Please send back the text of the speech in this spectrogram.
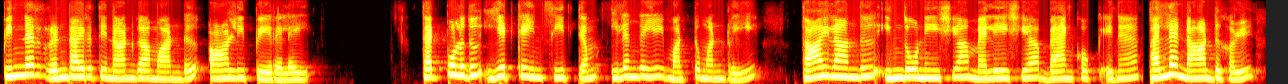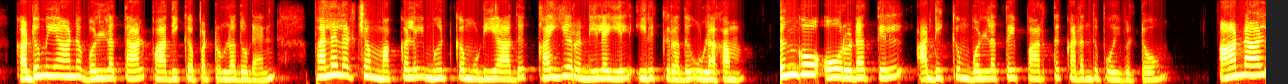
பின்னர் இரண்டாயிரத்தி நான்காம் ஆண்டு ஆழி பேரலை. தற்பொழுது இயற்கையின் சீற்றம் இலங்கையை மட்டுமன்றி தாய்லாந்து இந்தோனேஷியா மலேசியா பேங்காக் என பல நாடுகள் கடுமையான வெள்ளத்தால் பாதிக்கப்பட்டுள்ளதுடன் பல லட்சம் மக்களை மீட்க முடியாது கையறு நிலையில் இருக்கிறது உலகம். எங்கோ ஓரிடத்தில் அடிக்கும் வெள்ளத்தை பார்த்து கடந்து போய்விட்டோம். ஆனால்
